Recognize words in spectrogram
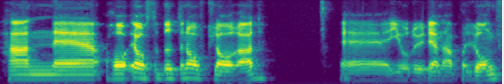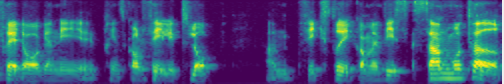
Han eh, har årsdebuten avklarad Eh, gjorde ju den här på långfredagen i prins Carl Philips lopp. Han fick stryk av en viss sandmotör.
